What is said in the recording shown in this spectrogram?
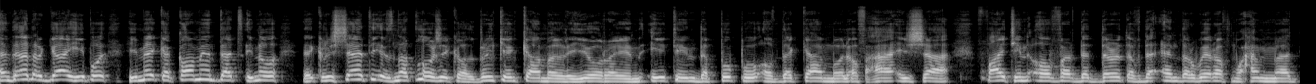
And the other guy he put he make a comment that you know Christianity is not logical. Drinking camel urine, eating the poo of the camel of Aisha, fighting over the dirt of the underwear of Muhammad.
